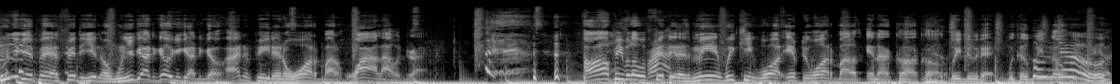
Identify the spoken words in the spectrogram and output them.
When you get past fifty, you know, when you got to go, you got to go. I didn't peed in a water bottle while I was driving. All people over fifty, that's men, we keep water, empty water bottles in our car cars. We do that because we Oh, know. no.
